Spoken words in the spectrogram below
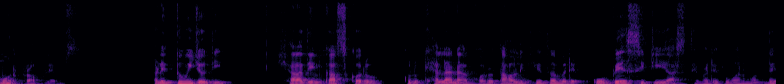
more problems মানে তুমি যদি সারাদিন কাজ করো কোনো খেলা না করো, তাহলে কী হতে পারে ওবেসিটি আসতে পারে তোমার মধ্যে।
